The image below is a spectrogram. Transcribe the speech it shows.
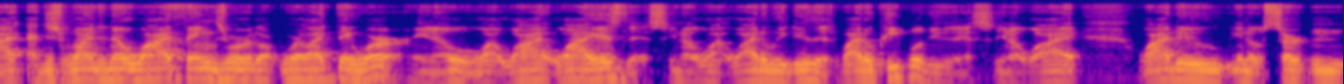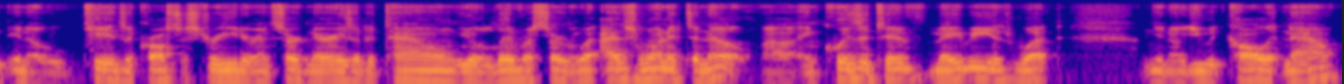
I, I, just wanted to know why things were were like they were. You know, why why why is this? You know, why why do we do this? Why do people do this? You know, why why do you know certain you know kids across the street or in certain areas of the town you know live a certain way? I just wanted to know. Uh, inquisitive maybe is what you know you would call it now.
